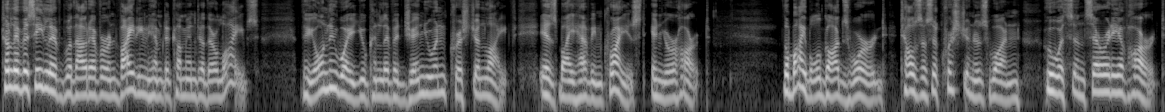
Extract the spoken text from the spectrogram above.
to live as he lived without ever inviting him to come into their lives. The only way you can live a genuine Christian life is by having Christ in your heart. The Bible, God's Word, tells us a Christian is one who, with sincerity of heart,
